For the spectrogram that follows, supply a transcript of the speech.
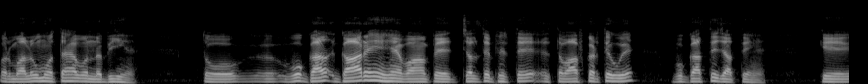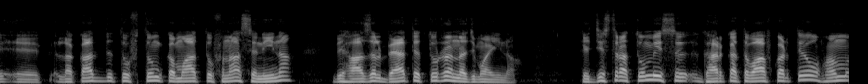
اور معلوم ہوتا ہے وہ نبی ہیں۔ تو وہ گا گا رہے ہیں وہاں پہ چلتے پھرتے، طواف کرتے ہوئے، وہ گاتے جاتے ہیں کہ لقد تفتم کما تفنا سنینا بے بیت تر نجمائینہ کہ جس طرح تم اس گھر کا طواف کرتے ہو، ہم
